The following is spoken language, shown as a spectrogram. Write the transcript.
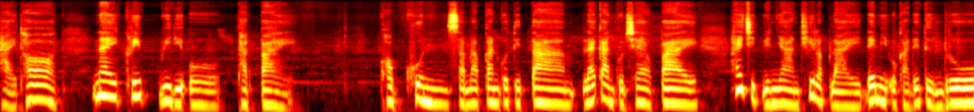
ถ่ายทอดในคลิปวิดีโอถัดไป ขอบคุณสำหรับการกดติดตาม และการกดแชร์ออกไป ให้จิตวิญญาณที่หลับไหลได้มีโอกาสได้ตื่นรู้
